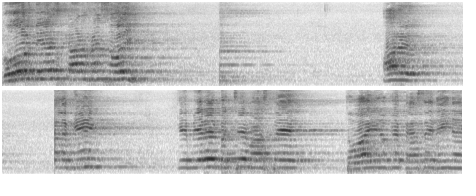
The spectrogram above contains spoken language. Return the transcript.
ਗੋਲ ਮੇਜ਼ ਕਾਨਫਰੰਸ ਹੋਈ, ਔਰ ਲੱਗੀ ਕਿ ਮੇਰੇ ਬੱਚੇ ਵਾਸਤੇ ਦਵਾਈ ਨੂੰ ਪੈਸੇ ਨਹੀਂ ਨੇ,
